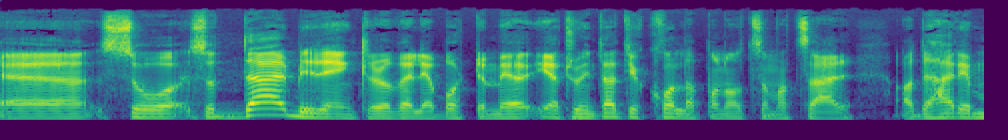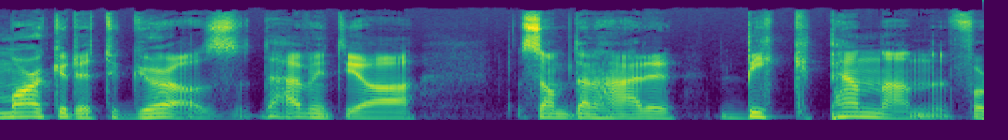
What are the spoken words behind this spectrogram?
Eh, så, så där blir det enklare att välja bort det, men jag, jag tror inte att jag kollar på något som att så här, ja, det här är marketed to girls. Det här vill inte jag... Som den här Bic-pennan for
